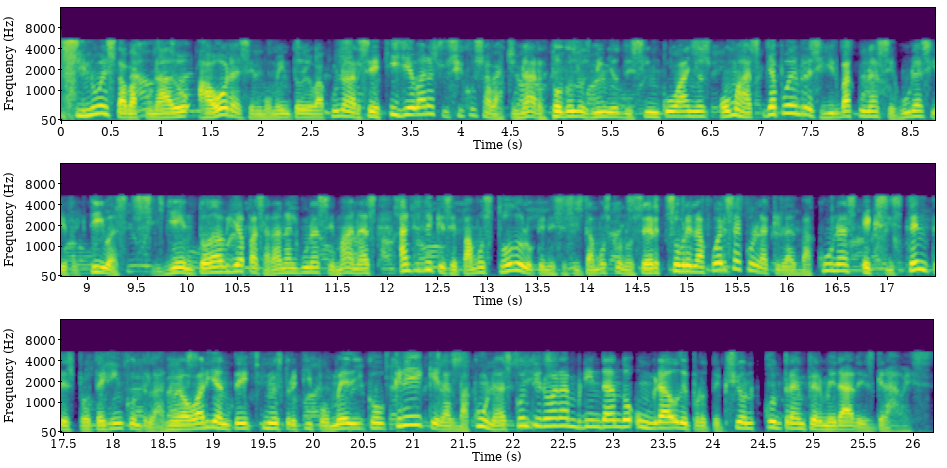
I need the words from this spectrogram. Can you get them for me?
Si no está vacunado, ahora es el momento de vacunarse y llevar a sus hijos a vacunar. Todos los niños de 5 años o más ya pueden recibir vacunas seguras y efectivas. Si bien todavía pasarán algunas semanas antes de que sepamos todo lo que necesitamos conocer sobre la fuerza con la que las vacunas existentes protegen contra la nueva variante, nuestro equipo médico cree que las vacunas continuarán brindando un grado de protección contra enfermedades graves.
